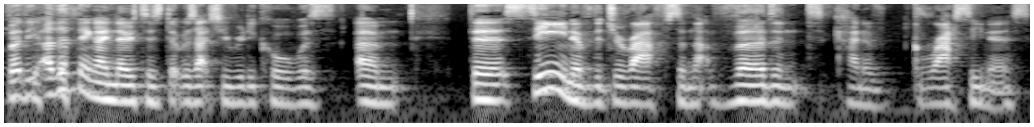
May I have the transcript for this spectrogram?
But the other thing I noticed that was actually really cool was um, the scene of the giraffes and that verdant kind of grassiness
